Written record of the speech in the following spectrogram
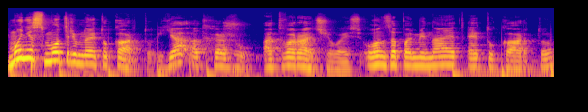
Мы не смотрим на эту карту, я отхожу, отворачиваясь, он запоминает эту карту,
